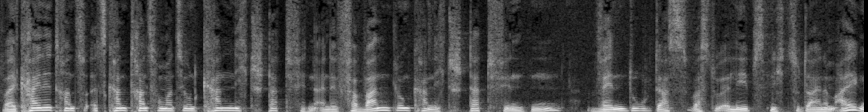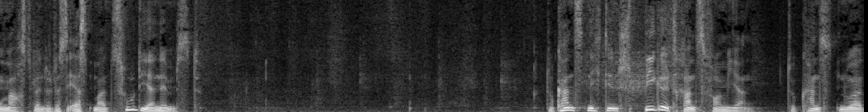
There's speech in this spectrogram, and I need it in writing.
Weil keine Trans es kann, Transformation kann nicht stattfinden. Eine Verwandlung kann nicht stattfinden, wenn du das, was du erlebst, nicht zu deinem eigen machst, wenn du das erstmal zu dir nimmst. Du kannst nicht den Spiegel transformieren. Du kannst nur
